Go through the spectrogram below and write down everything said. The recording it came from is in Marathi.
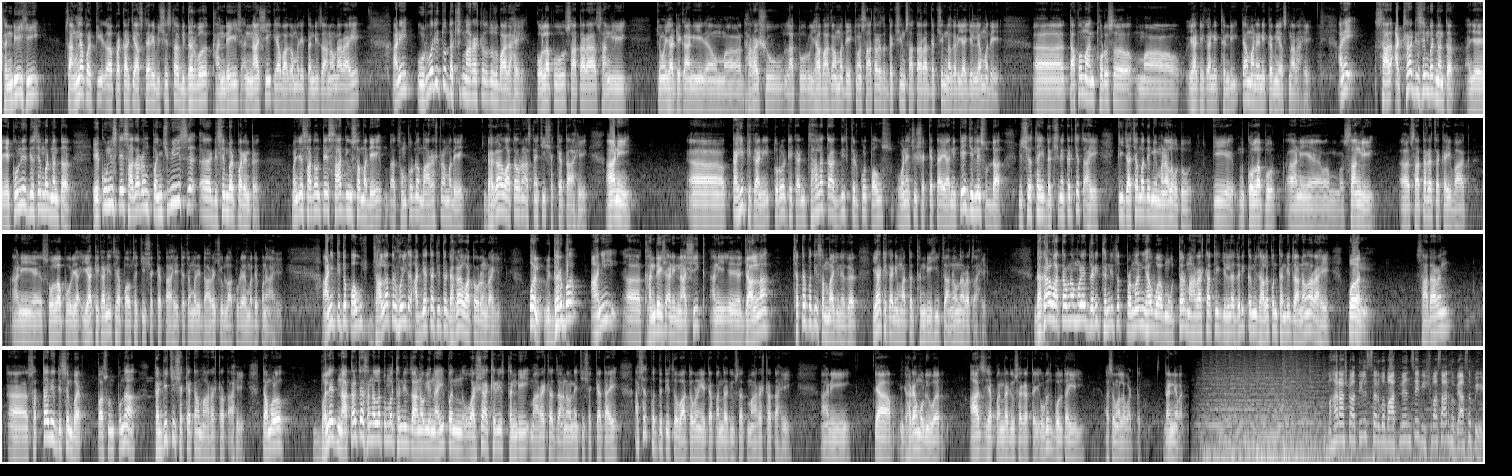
थंडी ही चांगल्या प्रकी प्रकारची असणारे विशेषतः विदर्भ खानदेश आणि नाशिक या भागामध्ये थंडी जाणवणार आहे. आणि उर्वरित तो दक्षिण महाराष्ट्राचा जो भाग आहे कोल्हापूर सातारा सांगली किंवा ह्या ठिकाणी धाराशिव लातूर ह्या भागामध्ये किंवा साताराचा दक्षिण सातारा दक्षिण नगर या जिल्ह्यामध्ये तापमान थोडंसं म, ठिकाणी थंडी त्या मानाने कमी असणार आहे. आणि सा अठरा डिसेंबरनंतर म्हणजे एकोणीस डिसेंबरनंतर एकोणीस ते साधारण पंचवीस डिसेंबरपर्यंत. म्हणजे साधारण ते सात दिवसामध्ये संपूर्ण महाराष्ट्रामध्ये ढगाळ वातावरण असण्याची शक्यता आहे. आणि काही ठिकाणी तुरळ ठिकाणी झाला तर अगदीच किरकोळ पाऊस होण्याची शक्यता आहे. आणि ते जिल्हेसुद्धा विशेषतः ही दक्षिणेकडचेच आहे की ज्याच्यामध्ये मी म्हणालो होतो की कोल्हापूर आणि सांगली साताऱ्याचा काही भाग आणि सोलापूर या या ठिकाणीच ह्या पावसाची शक्यता आहे. त्याच्यामध्ये धाराशिव लातूर यामध्ये पण आहे. आणि तिथं पाऊस झाला तर होईल अन्यथा तिथं ढगाळ वातावरण राहील. पण विदर्भ आणि खानदेश आणि नाशिक आणि जालना छत्रपती संभाजीनगर या ठिकाणी मात्र थंडी ही जाणवणारच आहे. ढगाळ वातावरणामुळे जरी थंडीचं प्रमाण ह्या व उत्तर महाराष्ट्रातील जिल्ह्यात जरी कमी झालं पण थंडी जाणवणार आहे. पण साधारण सत्तावीस डिसेंबरपासून पुन्हा थंडीची शक्यता महाराष्ट्रात आहे. त्यामुळं भले नाताळच्या सणाला तुम्हाला थंडी जाणवली नाही पण वर्षाअखेरीस थंडी महाराष्ट्रात जाणवण्याची शक्यता आहे. अशाच पद्धतीचं वातावरण येत्या पंधरा दिवसात महाराष्ट्रात आहे. आणि त्या घडामोडीवर आज या पंधरा दिवसाकरता एवढंच बोलता येईल असं मला वाटतं. धन्यवाद. महाराष्ट्रातील सर्व बातम्यांचे विश्वासार्ह व्यासपीठ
